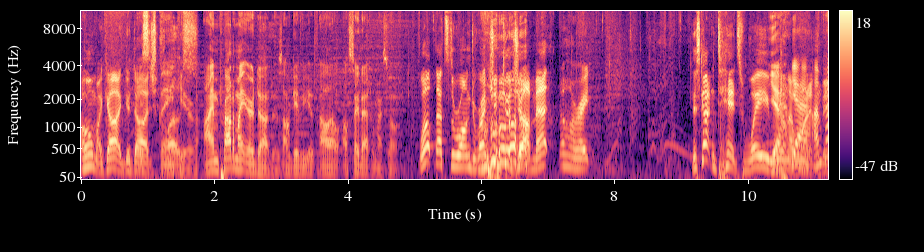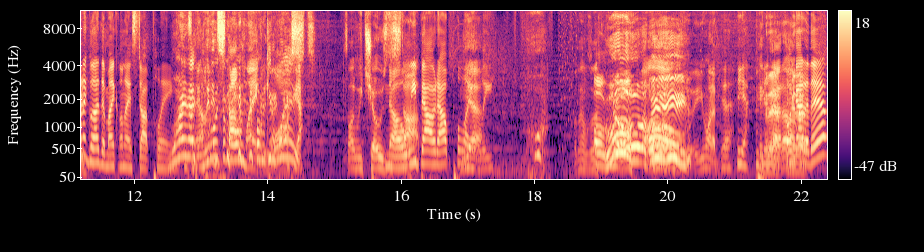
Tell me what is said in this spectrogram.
Oh my God, good dodge. Thank Close. you. I'm proud of my air dodges. I'll give you. I'll, I'll say that for myself. Well, that's the wrong direction. Good job, Matt. All right. This got intense way Yeah. more than I Yeah, wanted it I'm kind of glad that Michael and I stopped playing. Why did I we it the stop wrong playing. Fucking way? lost. It's not like we chose to No, we bowed out politely. What the hell is that? Oh no! Oh, you want to Yeah, yeah. pick that that, up? give me Out of there.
